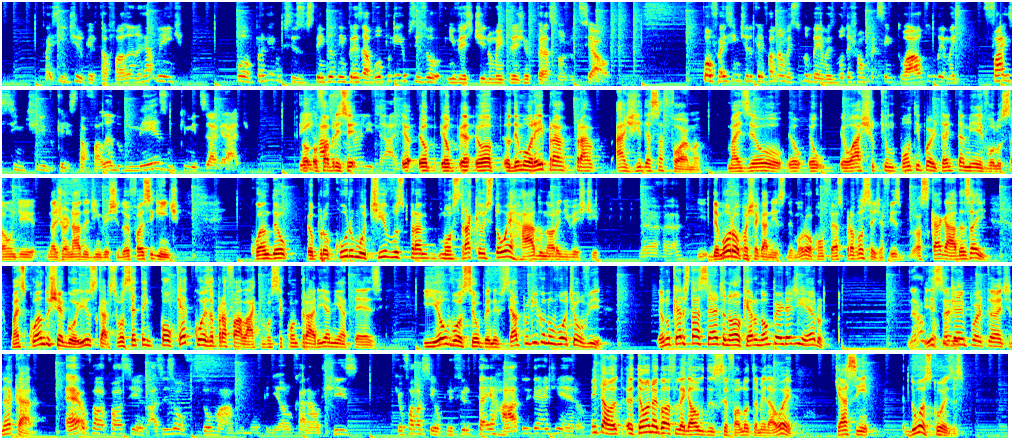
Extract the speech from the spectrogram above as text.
faz sentido o que ele tá falando? Realmente pô, para que eu preciso? Se tem tanta empresa boa, por que eu preciso investir numa empresa de recuperação judicial? Pô, faz sentido que ele fala, não, mas tudo bem, mas eu vou deixar um percentual, tudo bem, mas faz sentido que ele está falando, mesmo que me desagrade. Tem ô, Fabrício, eu, eu, eu, eu, eu demorei para agir dessa forma, mas eu, eu, eu, eu acho que um ponto importante da minha evolução de, na jornada de investidor foi o seguinte: quando eu, eu procuro motivos para mostrar que eu estou errado na hora de investir. Uhum. E demorou para chegar nisso, demorou, confesso para você, já fiz umas cagadas aí. Mas quando chegou isso, cara, se você tem qualquer coisa para falar que você contraria a minha tese e eu vou ser o beneficiado, por que, que eu não vou te ouvir? Eu não quero estar certo, não, eu quero não perder dinheiro. Não, isso que é importante, né, cara? É, eu falo, falo, assim, às vezes eu dou uma, uma opinião no canal X que eu falo assim, eu prefiro estar tá errado e ganhar dinheiro. Então, eu, eu tenho um negócio legal que você falou também da Oi, que é assim, duas coisas.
